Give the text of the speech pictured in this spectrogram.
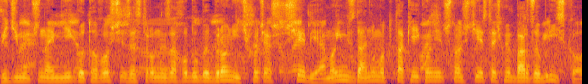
Widzimy przynajmniej gotowość ze strony Zachodu, by bronić chociaż siebie, a moim zdaniem od takiej konieczności jesteśmy bardzo blisko.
